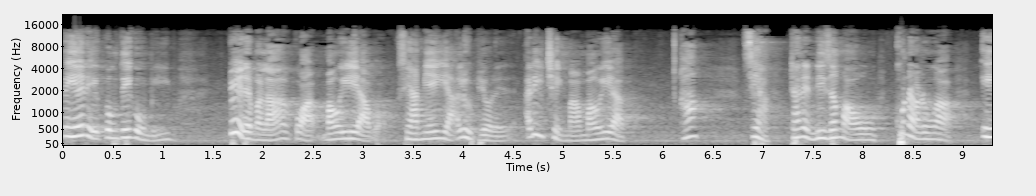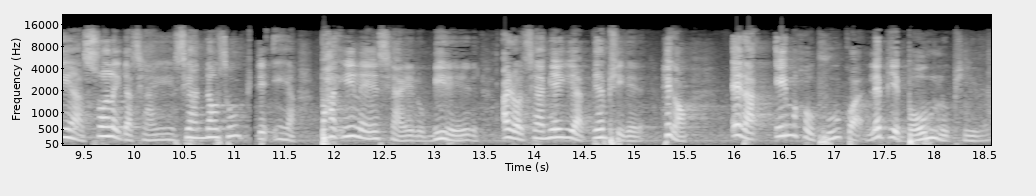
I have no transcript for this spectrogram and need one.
တရေတွေအကုန်သေးကုန်ပြီတွေ့တယ်မလားကွာမောင်ကြီးရပေါ့ဆရာမြဲကြီးကအဲ့လိုပြောတယ်အဲ့ဒီအချိန်မှာမောင်ကြီးကဟာ ဆရာဒါနဲ့နေစမ်းမအောင်ခုနတော့ကအင်းကစွန့်လိုက်တာဆရာရဲ့ဆရာနောက်ဆုံးဖြစ်တဲ့အင်းကဘာအင်းလဲဆရာရဲ့လို့မေးတယ်တဲ့အဲ့တော့ဆရာမြဲကြီးကပြန်ဖြေတယ်တဲ့ဟဲ့ကောင်အဲ့ဒါအင်းမဟုတ်ဘူးကွာလက်ပစ်ဘုံလို့ဖြေတယ်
